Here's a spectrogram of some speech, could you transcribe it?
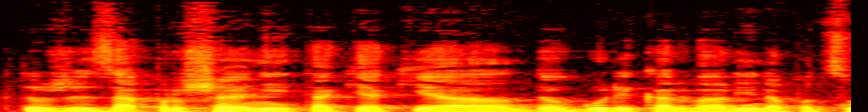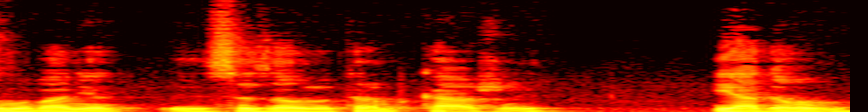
którzy zaproszeni, tak jak ja, do Góry Kalwarii na podsumowanie y, sezonu trampkarzy, jadą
